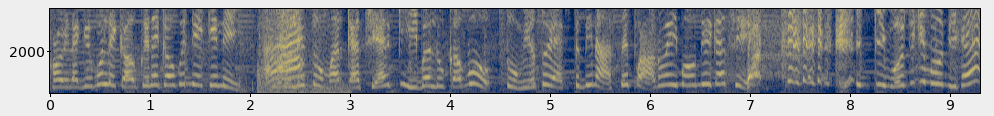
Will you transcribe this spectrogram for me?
ভয় লাগে বলে কাউকে না কাউকে ডেকে নেই। তোমার কাছে আর কি বা লুকাবো? তুমিও তো একটা দিন আসতে পারো এই বৌদির কাছে। কি বলছি কি বৌদি হ্যাঁ?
